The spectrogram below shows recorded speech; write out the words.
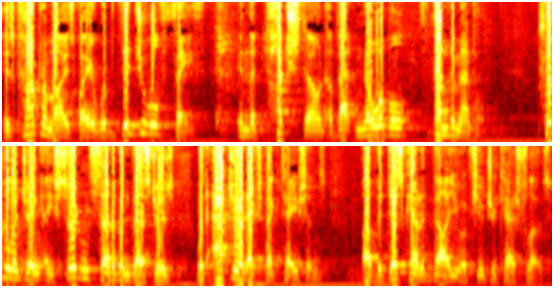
is compromised by a residual faith in the touchstone of that knowable fundamental, privileging a certain set of investors with accurate expectations of the discounted value of future cash flows.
